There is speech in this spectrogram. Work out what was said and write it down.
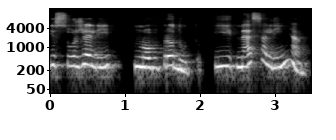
e surge ali um novo produto. E nessa linha,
